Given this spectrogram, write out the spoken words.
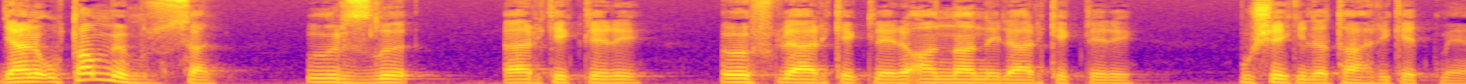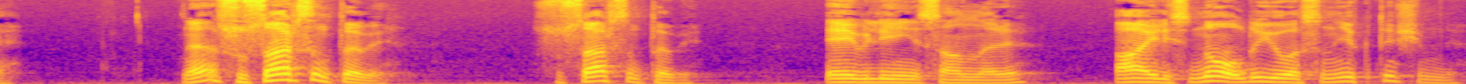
Yani utanmıyor musun sen? Irzlı erkekleri, öflü erkekleri, anneanneli erkekleri bu şekilde tahrik etmeye. Ne? Susarsın tabi. Susarsın tabi. Evli insanları, ailesi ne oldu yuvasını yıktın şimdi.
